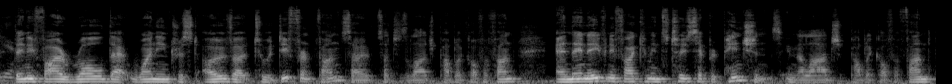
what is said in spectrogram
Yeah. Then, if I rolled that one interest over to a different fund, so such as a large public offer fund, and then even if I come into two separate pensions in the large public offer fund,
